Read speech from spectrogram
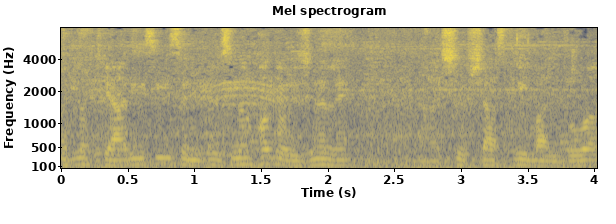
मतलब प्यारी सी सिंपल सी और बहुत ओरिजिनल है। शिव शास्त्री बालगोवा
